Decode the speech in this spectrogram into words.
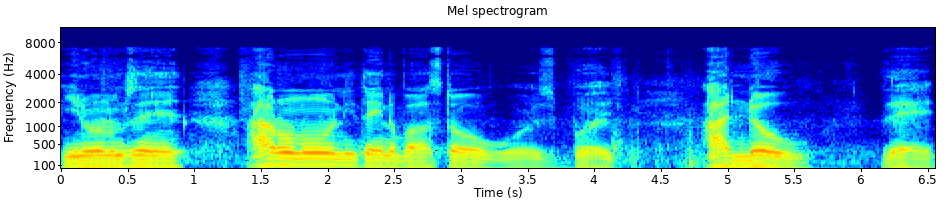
You know what I'm saying? I don't know anything about Star Wars, but I know that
